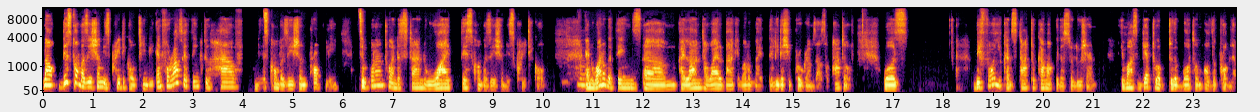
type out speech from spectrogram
Now, this conversation is critical, Tindi, and for us, I think, to have this conversation properly, it's important to understand why this conversation is critical. Mm. And one of the things um, I learned a while back in one of my the leadership programs I was a part of was before you can start to come up with a solution, you must get to, a, to the bottom of the problem.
